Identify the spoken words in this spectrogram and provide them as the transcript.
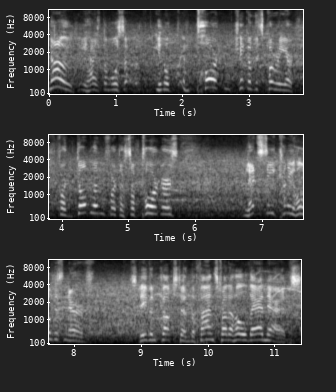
Now he has the most, uh, you know, important kick of his career for Dublin, for the supporters. Let's see, can he hold his nerve? Stephen Cluxton, the fans trying to hold their nerves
